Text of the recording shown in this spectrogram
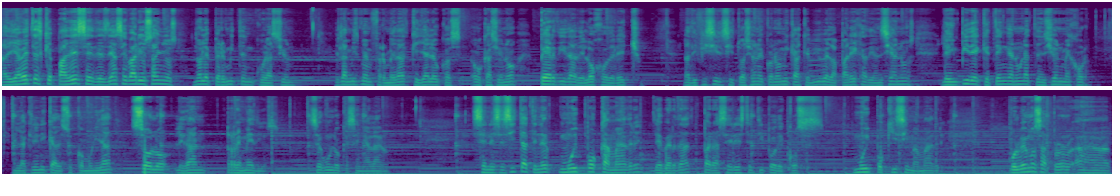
La diabetes que padece desde hace varios años no le permiten curación. Es la misma enfermedad que ya le ocasionó pérdida del ojo derecho. La difícil situación económica que vive la pareja de ancianos le impide que tengan una atención mejor. En la clínica de su comunidad solo le dan remedios, según lo que señalaron. Se necesita tener muy poca madre, de verdad, para hacer este tipo de cosas. Muy poquísima madre. Volvemos a,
